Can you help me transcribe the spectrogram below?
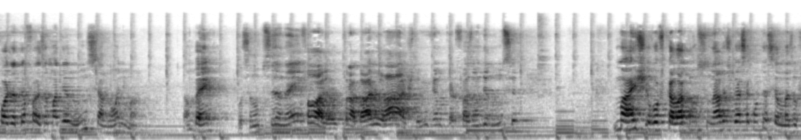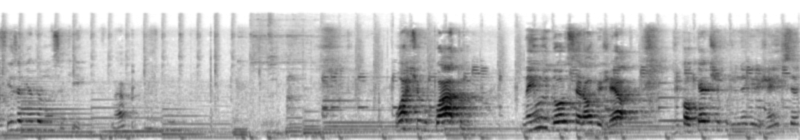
pode até fazer uma denúncia anônima também. Você não precisa nem falar, olha, eu trabalho lá, estou vivendo, quero fazer uma denúncia mas eu vou ficar lá como se nada tivesse acontecendo, mas eu fiz a minha denúncia aqui. Né? O artigo 4, nenhum idoso será objeto de qualquer tipo de negligência,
